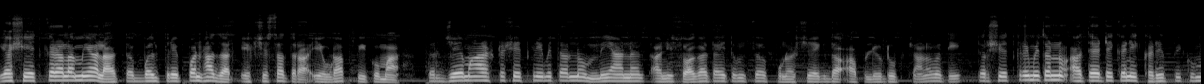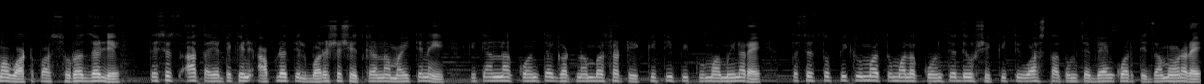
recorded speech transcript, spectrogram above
या शेतकऱ्याला मिळाला तब्बल त्रेपन्न हजार एकशे सतरा एवढा पीक विमा तर जय महाराष्ट्र शेतकरी मित्रांनो मी आनंद आणि स्वागत आहे तुमचं पुनश्च एकदा आपल्या यूट्यूब चॅनलवरती तर शेतकरी मित्रांनो आता या ठिकाणी खरीप पीक विमा वाटपास सुरुवात झाली आहे. तसेच आता या ठिकाणी आपल्यातील बऱ्याचशा शेतकऱ्यांना माहिती नाही की त्यांना कोणत्या गट नंबरसाठी किती पीक विमा मिळणार आहे. तसेच तो पीक विमा तुम्हाला कोणत्या दिवशी किती वाजता तुमच्या बँकवरती जमा होणार आहे.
